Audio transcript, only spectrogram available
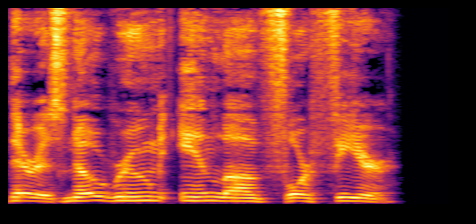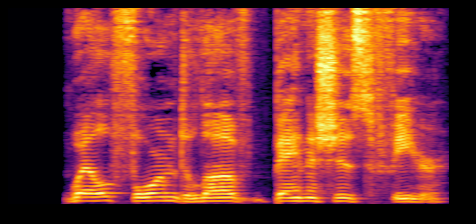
There is no room in love for fear. Well formed love banishes fear,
